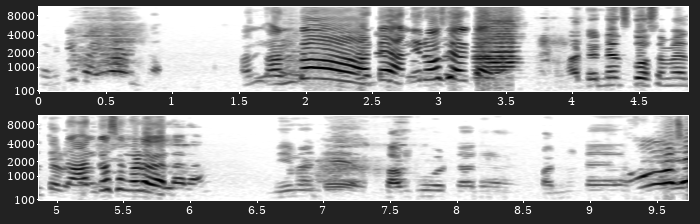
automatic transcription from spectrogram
సెవెంటీ ఫైవ్ అంట. అం- అంతా అంటే అన్ని రోజులు వెళ్తారా? అటెండెన్స్ కోసమే వెళ్తాడు. దానికోసం కూడా వెళ్ళారా? మేమంటే కొట్టాలి పన్ను కదా. రోజు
